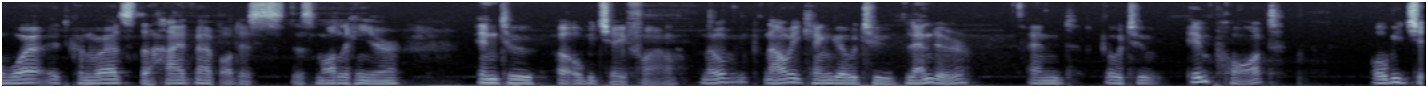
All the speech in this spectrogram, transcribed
it converts the height map or this this model here into a OBJ file. Now, now we can go to Blender and go to import OBJ.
